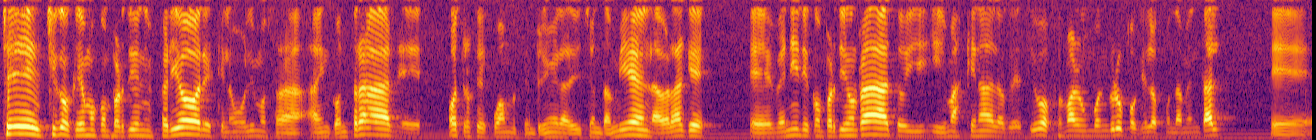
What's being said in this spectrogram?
Sí, chicos que hemos compartido en inferiores, que nos volvimos a, encontrar, eh, otros que jugamos en primera división también. La verdad que venir y compartir un rato y, y más que nada lo que decís vos, formar un buen grupo, que es lo fundamental, eh,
